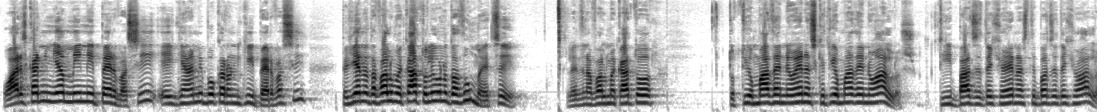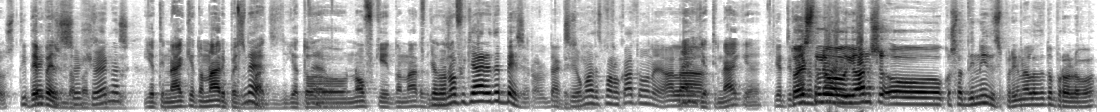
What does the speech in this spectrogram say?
Ο Άρης κάνει μια μίνι υπέρβαση, ε, για να μην πω κανονική υπέρβαση. Παιδιά, να τα βάλουμε κάτω λίγο να τα δούμε, έτσι. Δηλαδή να βάλουμε κάτω το τι ομάδα είναι ο ένας και τι ομάδα είναι ο άλλος. Τι budget έχει ο ένας, τι budget έχει ο άλλος. Τι Δεν παίκτες παίζουν τα έχει ο ένας. budget. Για την Άκη και τον Άρη παίζει Ναι. budget. Για τον Όφη και τον Άρη. δεν Για τον παίζει. Όφη και Άρη δεν παίζει ρόλο. Εντάξει, οι ομάδες πάνω κάτω, ναι. Αλλά... Ναι, για την Άκη. Για την Το Άκη έστειλε τον ο Άρη. Ιωάννης ο Κωνσταντινίδης πριν, αλλά δεν το πρόλαβα.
